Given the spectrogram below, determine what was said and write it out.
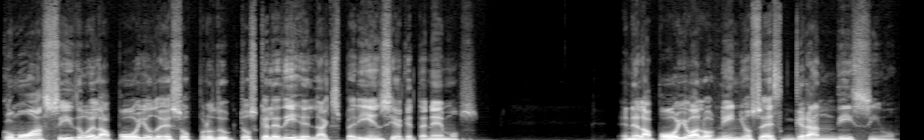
cómo ha sido el apoyo de esos productos que le dije, la experiencia que tenemos en el apoyo a los niños es grandísimo,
